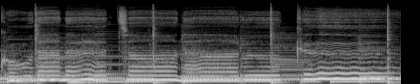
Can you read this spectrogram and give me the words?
고단했던 하루 끝널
